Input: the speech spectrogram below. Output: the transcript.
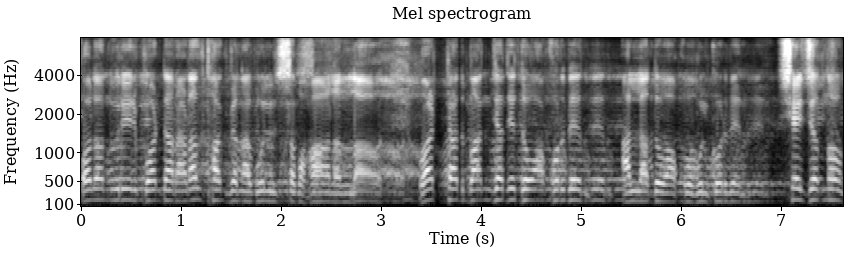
কোন নূরের পর্দার আড়াল থাকবে না বলুন সুবহান আল্লাহ অর্থাৎ বান্দা যে দোয়া করবেন, আল্লাহ দোয়া কবুল করবেন। সেই জন্য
